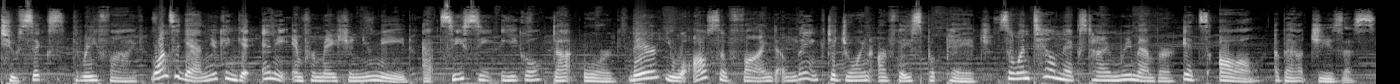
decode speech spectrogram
2635. Once again, you can get any information you need at cceagle.org. There you will also find a link to join our Facebook page. So until next time, remember, it's all about Jesus.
